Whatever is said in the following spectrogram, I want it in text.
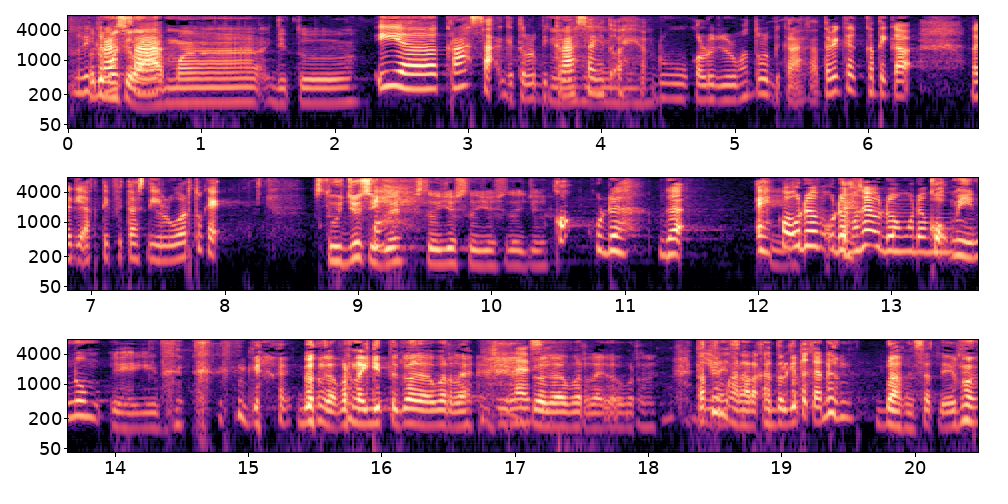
lebih Aduh masih kerasa. lama gitu. Iya, kerasa gitu, lebih kerasa gitu. Hmm. Eh, aduh, kalau di rumah tuh lebih kerasa. Tapi ke- ketika lagi aktivitas di luar tuh kayak Setuju sih gue, setuju, setuju, setuju. kok udah nggak eh kok udah udah maksudnya udah udah Iya. Kok minum? Ya gitu. gue gak pernah gitu, gue gak pernah. Gue sih. gak pernah, gak pernah. Tapi Gila emang anak kantor kita kadang bangsat deh emang.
